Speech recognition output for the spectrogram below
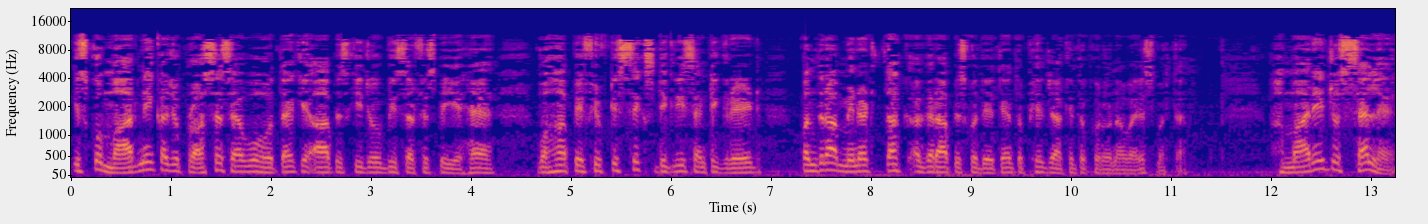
اس کو مارنے کا جو پروسیس ہے، وہ ہوتا ہے کہ آپ اس کی جو بھی سرفیس پہ یہ ہے، وہاں پہ 56 ڈگری سینٹی گریڈ پندرہ منٹ تک اگر آپ اس کو دیتے ہیں تو پھر جا کے تو کورونا وائرس مرتا ہمارے جو سیل ہیں،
